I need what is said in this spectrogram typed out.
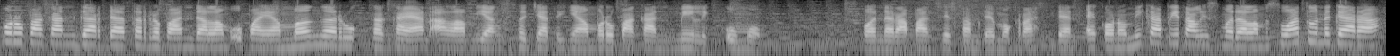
merupakan garda terdepan dalam upaya mengeruk kekayaan alam yang sejatinya merupakan milik umum. Penerapan sistem demokrasi dan ekonomi kapitalisme dalam suatu negara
